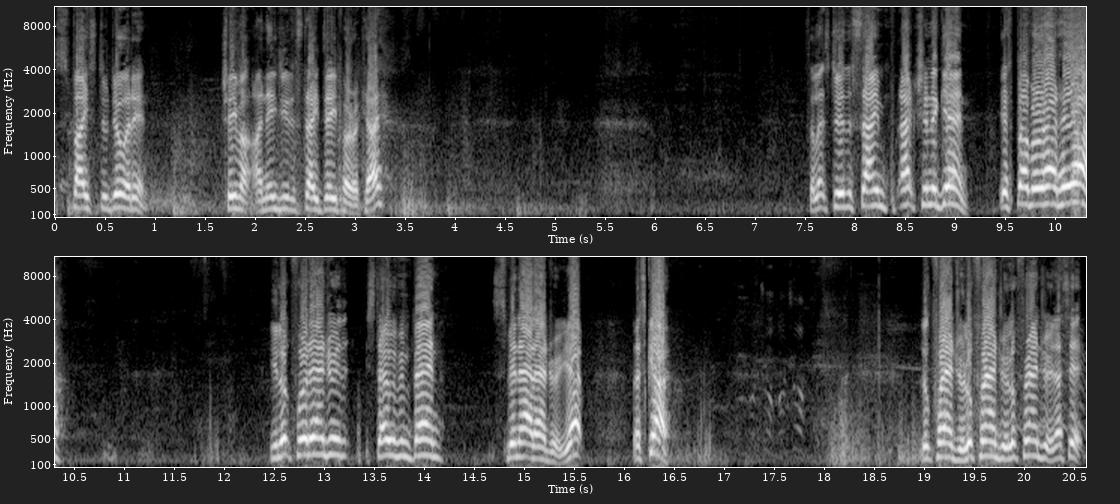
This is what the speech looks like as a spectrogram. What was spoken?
space to do it in. Chima, I need you to stay deeper, okay? So let's do the same action again. Yes, Bubba, out here. You look for it, Andrew. Stay with him, Ben. Spin out, Andrew. Yep. Let's go. Look for Andrew. Look for Andrew. Look for Andrew. That's it.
